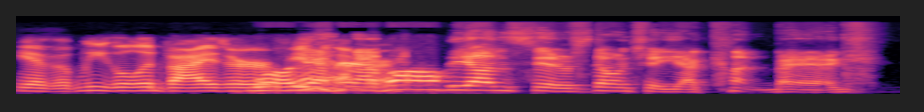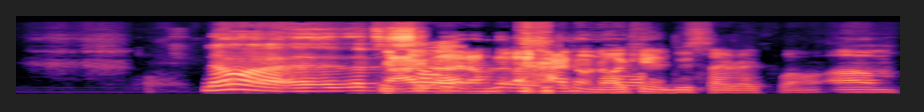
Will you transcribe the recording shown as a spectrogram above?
he has a legal advisor. Well, you have all the unserious, don't you? You cunt bag. No, uh, that's a I, I solid- don't know. I don't know. I can't do Cyrus well. Um,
